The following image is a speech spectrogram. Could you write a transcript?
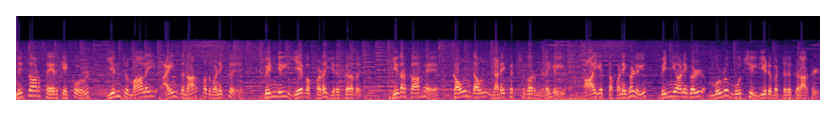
நிசார் செயற்கைக்கோள் இன்று மாலை ஐந்து நாற்பது மணிக்கு விண்ணில் ஏவப்பட இருக்கிறது இதற்காக கவுண்ட் டவுன் நடைபெற்று வரும் நிலையில் ஆயத்த பணிகளில் விஞ்ஞானிகள் முழு மூச்சில் ஈடுபட்டிருக்கிறார்கள்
